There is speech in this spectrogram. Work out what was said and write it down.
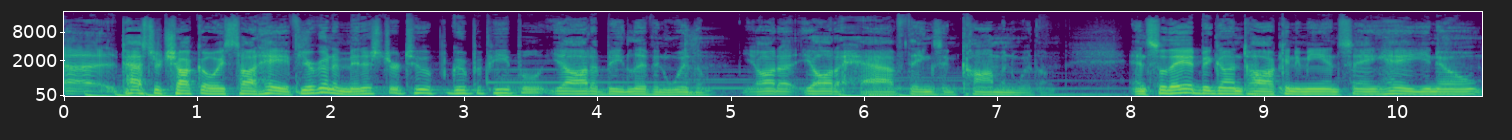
uh, Pastor Chuck always taught, hey, if you're going to minister to a group of people, you ought to be living with them. You ought to, you ought to have things in common with them. And so they had begun talking to me and saying, hey, you know,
